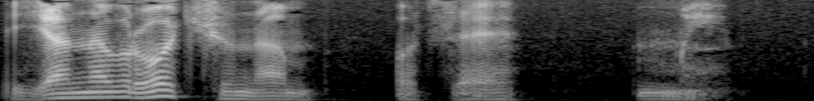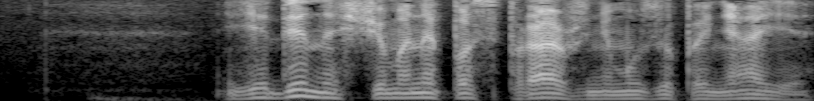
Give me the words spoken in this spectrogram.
я наврочу нам оце ми. Єдине, що мене по-справжньому зупиняє,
